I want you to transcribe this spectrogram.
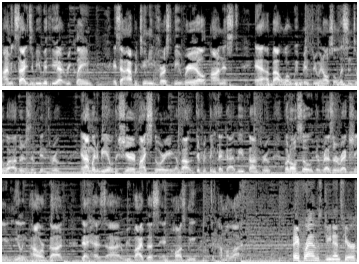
I'm excited to be with you at Reclaim. It's an opportunity for us to be real, honest uh, about what we've been through and also listen to what others have been through. And I'm going to be able to share my story about different things that God we've gone through, but also the resurrection and healing power of God that has uh, revived us and caused me to come alive. Hey friends, Gene Enns here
